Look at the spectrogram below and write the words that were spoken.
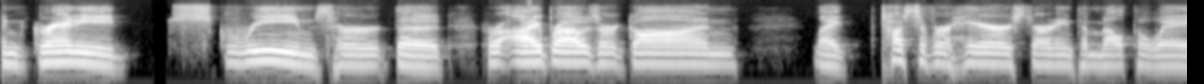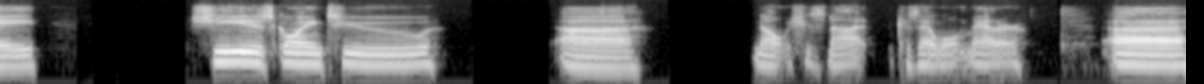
And Granny screams her the her eyebrows are gone like tufts of her hair starting to melt away. She's going to uh no she's not because that won't matter. Uh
